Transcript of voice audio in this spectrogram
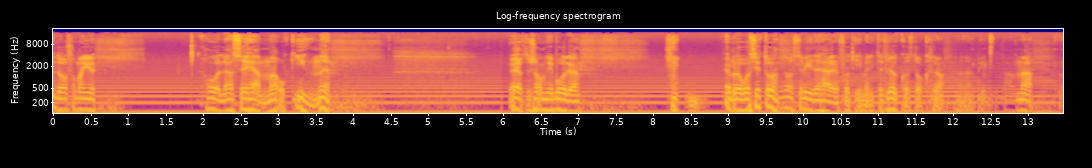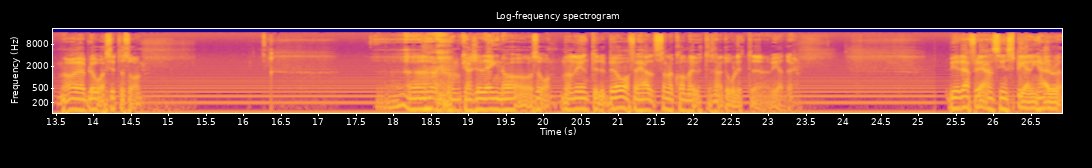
Idag får man ju hålla sig hemma och inne. Eftersom det är både blåsigt och, och så vidare här. Fått i mig lite frukost också. Panna. Ja, det är blåsigt och så. Uh, kanske regn och så. Men det är inte bra för hälsan att komma ut i sådant här dåligt uh, väder. Vi är referensinspelning här.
